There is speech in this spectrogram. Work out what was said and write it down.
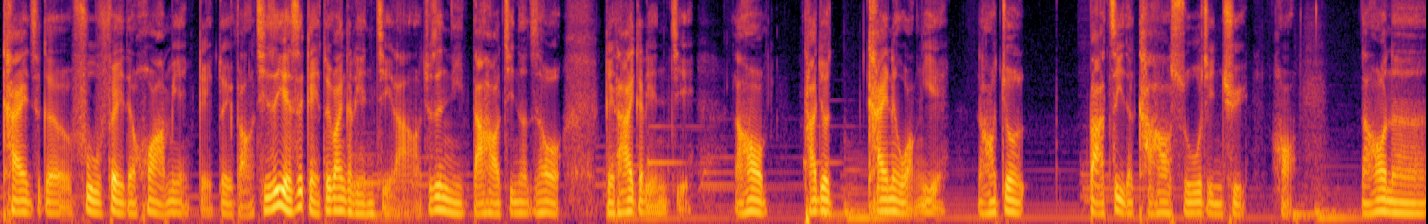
开这个付费的画面给对方，其实也是给对方一个连接啦，就是你打好金了之后，给他一个连接，然后他就开那个网页，然后就把自己的卡号输入进去，好。然后呢，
